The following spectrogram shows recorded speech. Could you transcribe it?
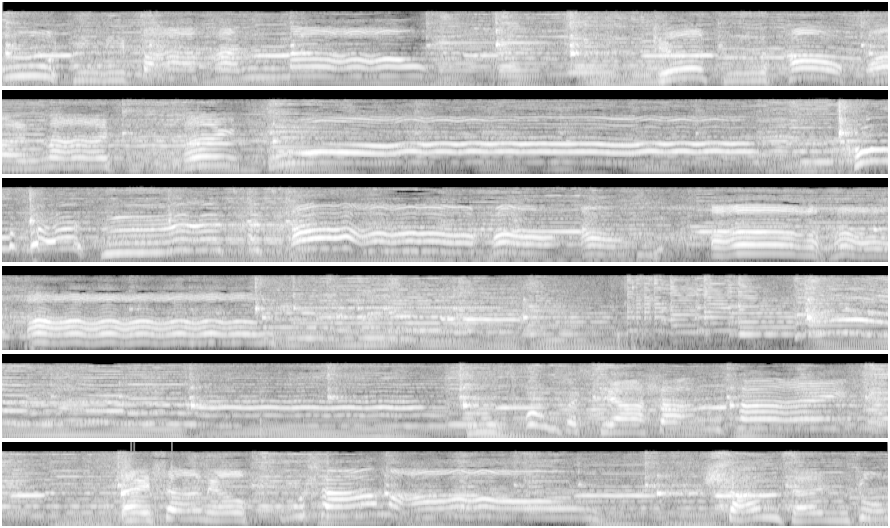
无尽的烦恼。这自豪换来我苦涩自自从在下山台，戴上了乌纱帽，上阵中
